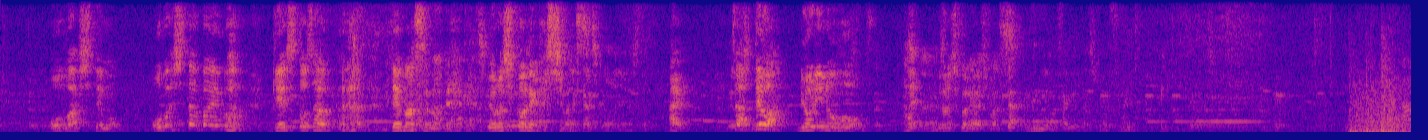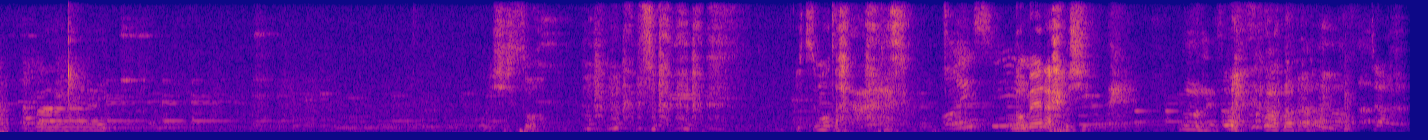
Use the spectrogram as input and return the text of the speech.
オーバーしてもオーバーした場合は ゲストさんから出ますのでよろしくお願いしまかしす。こまりました。はいじゃあでは料理の方ははいよろしくお願いします。じゃあメニューをお下げいたします。はい。美味しそう。いつもだ。美味しい。飲めないもうなです。じゃあ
